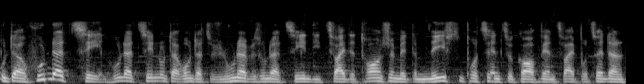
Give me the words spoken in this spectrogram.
unter 110, 110 und darunter zwischen 100 bis 110 die zweite Tranche mit dem nächsten Prozent zu kaufen, wären zwei Prozent, dann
